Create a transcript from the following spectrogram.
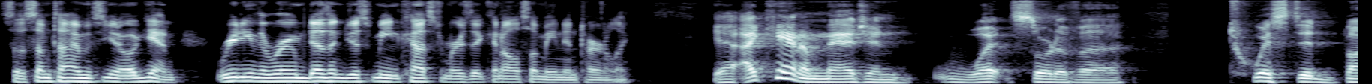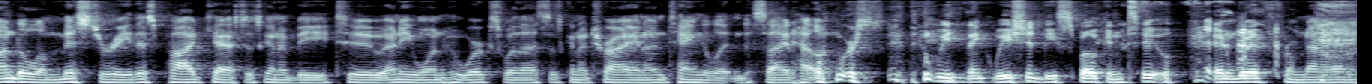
So sometimes, you know, again, reading the room doesn't just mean customers, it can also mean internally. Yeah, I can't imagine what sort of a twisted bundle of mystery this podcast is going to be to anyone who works with us is going to try and untangle it and decide how we're, we think we should be spoken to and with from now on.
